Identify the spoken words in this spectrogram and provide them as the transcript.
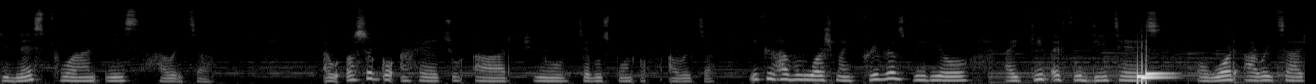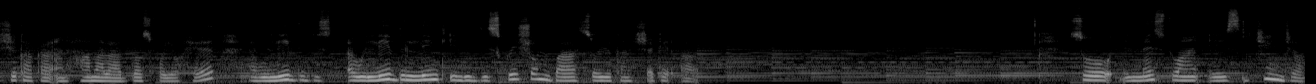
The next one is harita I will also go ahead to add few tablespoons of arita. If you haven't watched my previous video, I give a full details on what arita, shikaka and hamala does for your hair. I will leave the I will leave the link in the description bar so you can check it out. So the next one is ginger.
